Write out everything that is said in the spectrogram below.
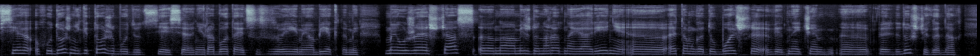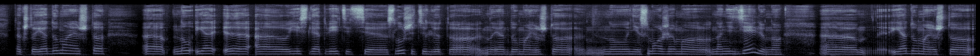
все художники тоже будут здесь, они работают со своими объектами. Мы уже сейчас на международной арене этом году больше видны, чем в предыдущих годах. Так что я думаю, что Э, ну, я, э, а если ответить э, слушателю, то ну, я думаю, что ну, не сможем на неделю, но я думаю, что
